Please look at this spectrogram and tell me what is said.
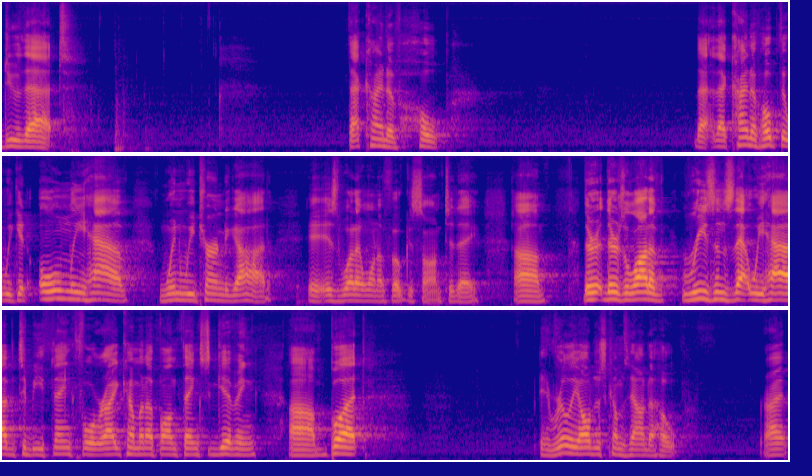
do that. That kind of hope. That, that kind of hope that we can only have when we turn to God is what I want to focus on today. Um, there, there's a lot of reasons that we have to be thankful, right? Coming up on Thanksgiving. Uh, but it really all just comes down to hope, right?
